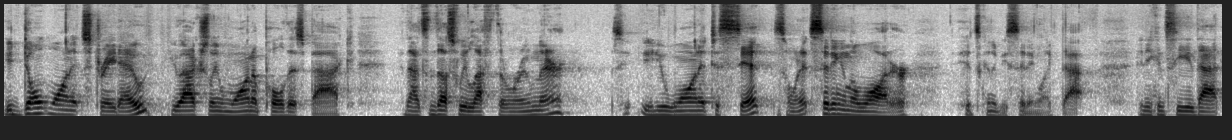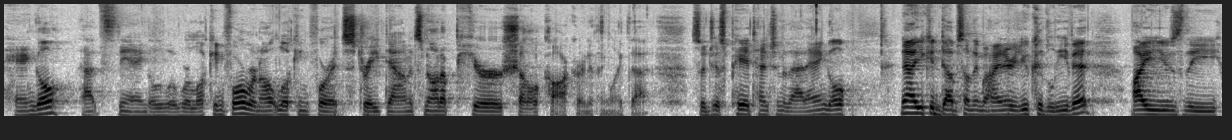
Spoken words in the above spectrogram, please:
You don't want it straight out. You actually want to pull this back. That's thus we left the room there. So you want it to sit. So when it's sitting in the water, it's going to be sitting like that. And you can see that angle. That's the angle what we're looking for. We're not looking for it straight down. It's not a pure shuttlecock or anything like that. So just pay attention to that angle. Now you could dub something behind there. You could leave it. I use the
